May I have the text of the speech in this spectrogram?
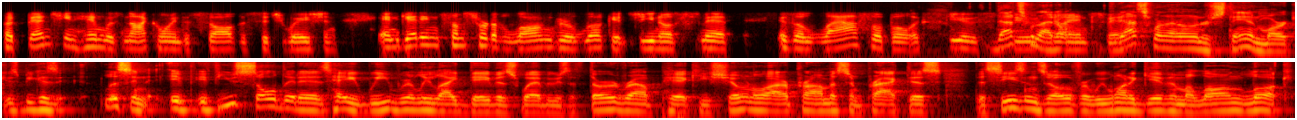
But benching him was not going to solve the situation, and getting some sort of longer look at Geno Smith is a laughable excuse. That's what I don't. Fans. That's what I don't understand, Marc. Is because listen, if if you sold it as, hey, we really like Davis Webb. He was a third round pick. He's shown a lot of promise in practice. The season's over. We want to give him a long look.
